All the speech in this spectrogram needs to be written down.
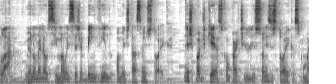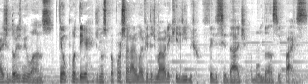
Olá, meu nome é Léo Simão e seja bem-vindo ao Meditação Histórica. Neste podcast, compartilho lições históricas com mais de dois mil anos que têm o poder de nos proporcionar uma vida de maior equilíbrio, felicidade, abundância e paz.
